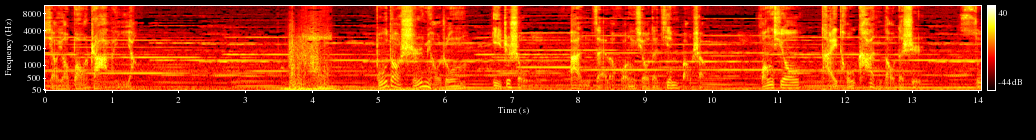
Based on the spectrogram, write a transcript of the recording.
像要爆炸了一样。不到十秒钟。一只手按在了黄潇的肩膀上，黄潇抬头看到的是苏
